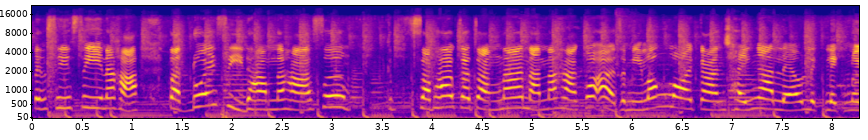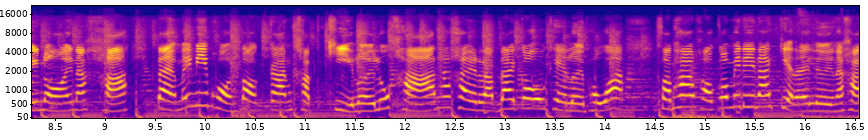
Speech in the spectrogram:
เป็นซีๆนะคะ ตัดด้วยสีดำนะคะ ซึ่ง สภาพกระจังหน้านั้นนะคะ ก็อาจจะมีร่องรอยการใช้งานแล้วเล็กๆ น้อยๆนะคะ แต่ไม่มีผลต่อการขับขี่เลยลูกค้า ถ้าใครรับได้ก็โอเคเลย เพราะว่า สภาพเขาก็ไม่ได้น่าเกลียดอะไรเลยนะคะ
